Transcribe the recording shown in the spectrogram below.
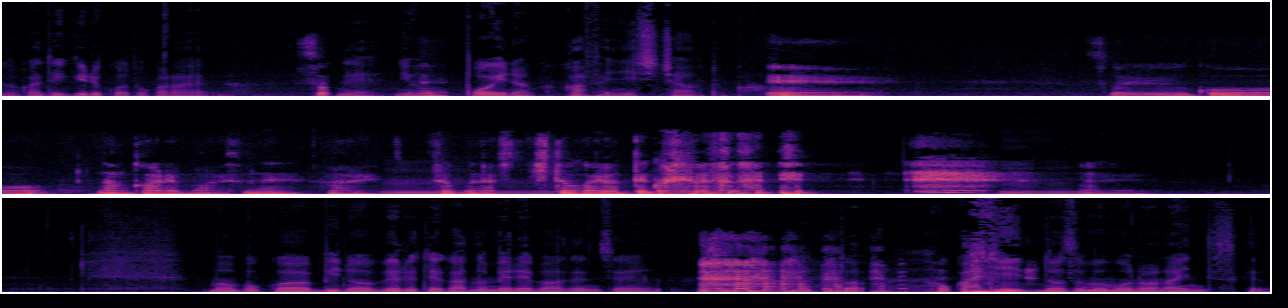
なんかできることから、そうね、日本っぽいなんかカフェにしちゃうとか。ええそういう、こう、なんかあればですね、はいうん。食なし人が寄ってくるような感じ。うんはい。まあ僕はビノベルテが飲めれば全然、他に望むものはないんですけど。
